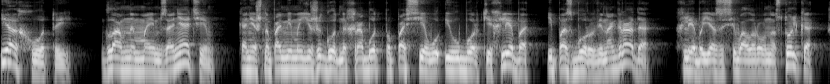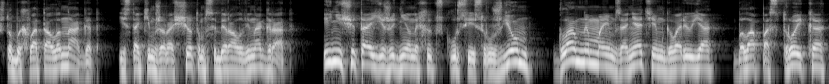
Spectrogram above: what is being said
и охотой. Главным моим занятием, конечно, помимо ежегодных работ по посеву и уборке хлеба и по сбору винограда, хлеба я засевал ровно столько, чтобы хватало на год, и с таким же расчетом собирал виноград. И не считая ежедневных экскурсий с ружьем – Главным моим занятием, говорю я, была постройка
